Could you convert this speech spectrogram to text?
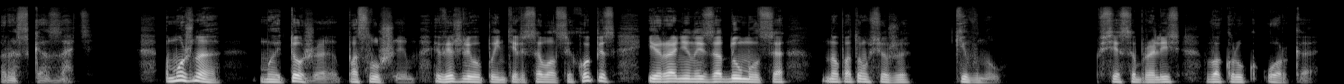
рассказать. Можно мы тоже послушаем?» — вежливо поинтересовался Хопис, и раненый задумался, но потом все же кивнул. Все собрались вокруг орка.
